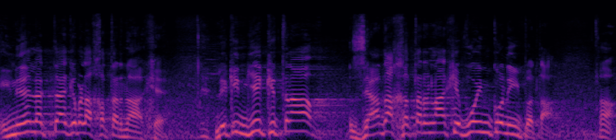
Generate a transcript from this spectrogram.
इन्हें लगता है कि बड़ा ख़तरनाक है। लेकिन ये कितना ज़्यादा ख़तरनाक है, वो इनको नहीं पता। हाँ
